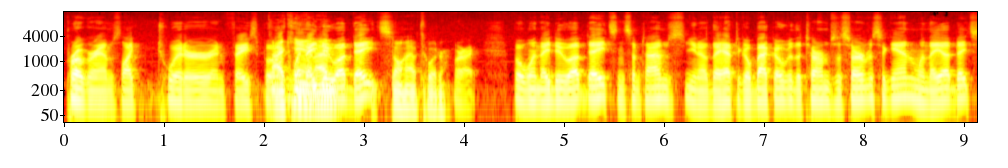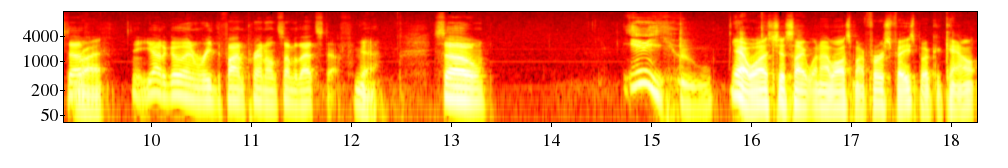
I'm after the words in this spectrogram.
programs like Twitter and Facebook I when they do updates. Don't have Twitter. Right. But when they do updates, and sometimes you know they have to go back over the terms of service again when they update stuff. Right. You got to go in and read the fine print on some of that stuff. Yeah. So, anywho, Yeah, well, it's just like when I lost my first Facebook account.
